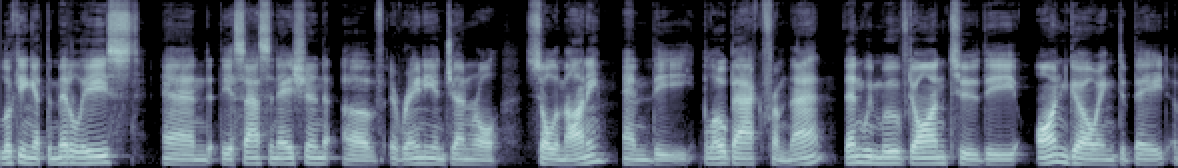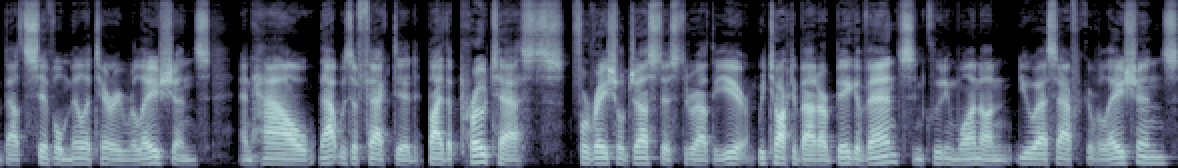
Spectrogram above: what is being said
looking at the Middle East and the assassination of Iranian General Soleimani and the blowback from that. Then we moved on to the ongoing debate about civil military relations and how that was affected by the protests for racial justice throughout the year. We talked about our big events, including one on U.S. Africa relations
